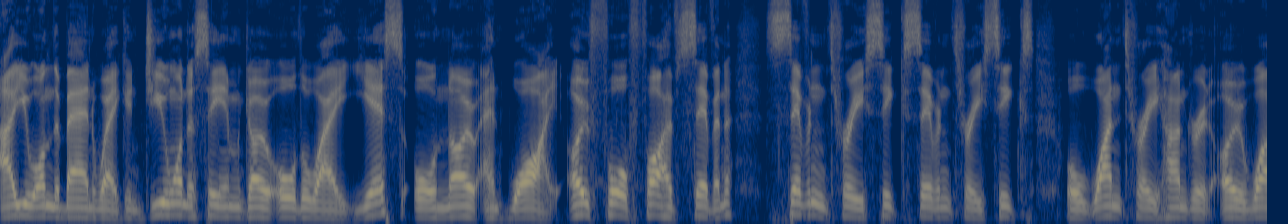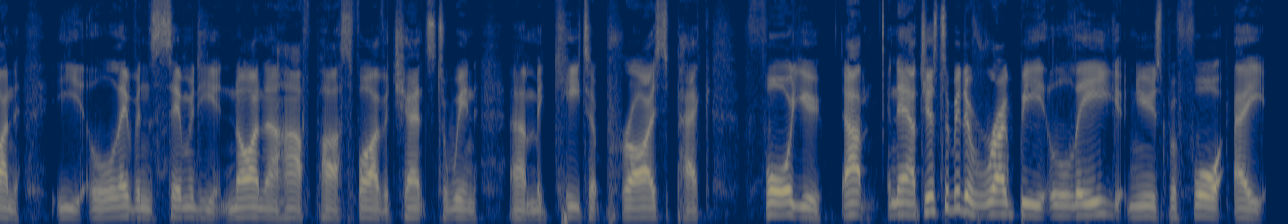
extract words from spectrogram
Are you on the bandwagon? Do you want to see him go all the way? Yes or no, and why? 0457 736 736 or 1300 01 1170 at nine and a half past five. A chance to win uh, Makita prize pack for you. Uh, now, just a bit of rugby league news before a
